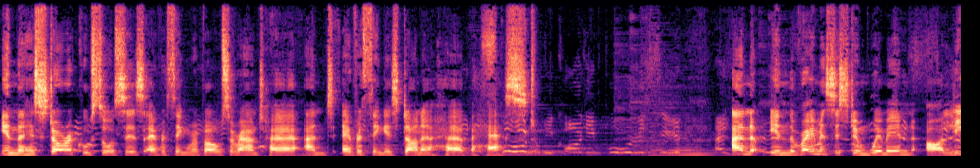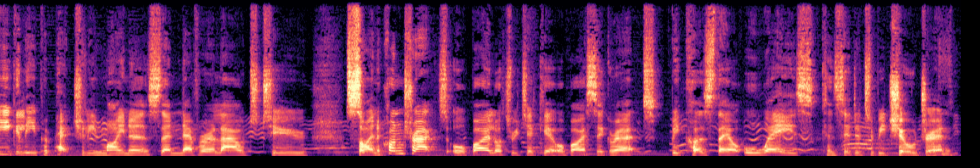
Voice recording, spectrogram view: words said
In the historical sources, everything revolves around her and everything is done at her behest. And in the Roman system, women are legally perpetually minors. They're never allowed to sign a contract or buy a lottery ticket or buy a cigarette because they are always considered to be children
